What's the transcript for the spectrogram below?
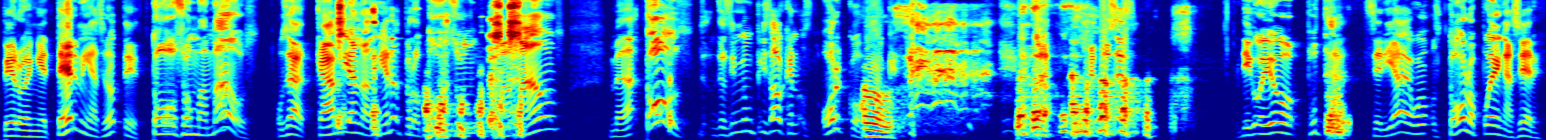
pero en Eternia, todos son mamados. O sea, cambian las mierdas, pero todos son mamados me da. Todos. Decime un pisado que no. Orco. Entonces, digo yo, puta, sería de Todo lo pueden hacer.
